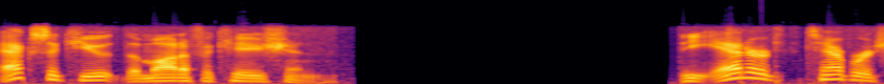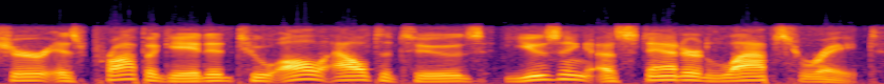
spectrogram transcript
Execute the modification. The entered temperature is propagated to all altitudes using a standard lapse rate.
